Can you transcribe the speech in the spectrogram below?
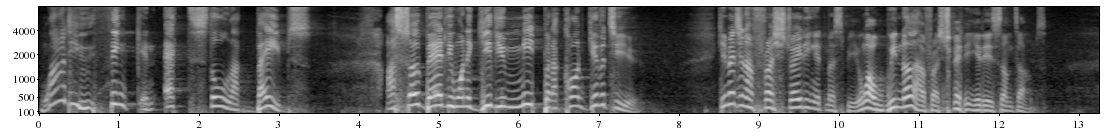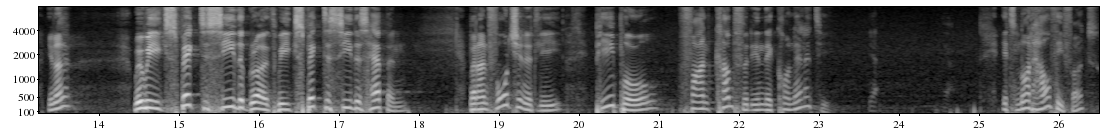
Why do you think and act still like babes? I so badly want to give you meat, but I can't give it to you. Can you imagine how frustrating it must be? Well, we know how frustrating it is sometimes. You know? Where we expect to see the growth, we expect to see this happen, but unfortunately, people find comfort in their carnality. Yeah. Yeah. It's not healthy, folks.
